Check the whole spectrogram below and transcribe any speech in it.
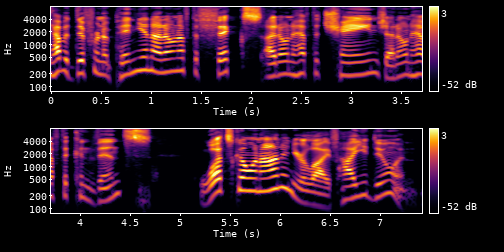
have a different opinion. I don't have to fix. I don't have to change. I don't have to convince. What's going on in your life? How you doing?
